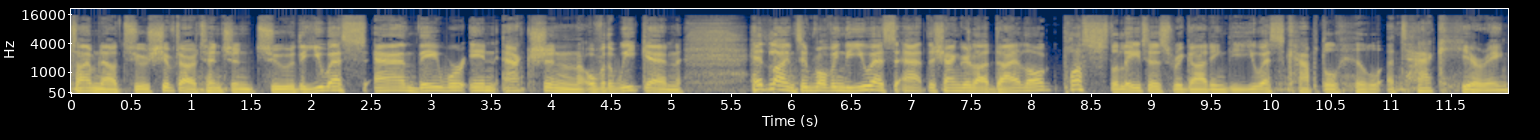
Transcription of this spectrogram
Time now to shift our attention to the U.S., and they were in action over the weekend. Headlines involving the U.S. at the Shangri La Dialogue, plus the latest regarding the U.S. Capitol Hill attack hearing.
